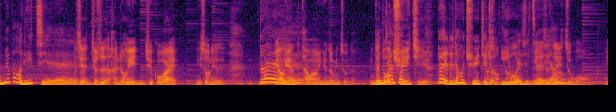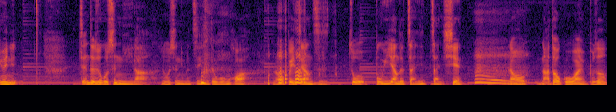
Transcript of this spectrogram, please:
没有办法理解，而且就是很容易，你去国外，你说你是对。表演台湾原住民族的，人家都会曲解，对，人家会曲解，就以为是哦原来是这样。这一组哦，因为你真的如果是你啦，如果是你们自己的文化，然后被这样子做不一样的展展现，然后拿到国外，不知道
